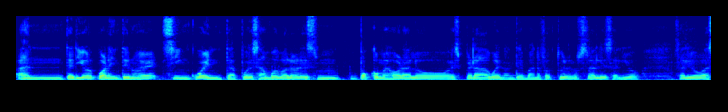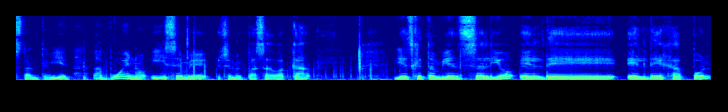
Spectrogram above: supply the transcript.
anterior 49.50, pues ambos valores un poco mejor a lo esperado. Bueno, el de manufactura en Australia salió, salió bastante bien. Ah, bueno, y se me, se me pasaba acá. Y es que también salió el de, el de Japón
